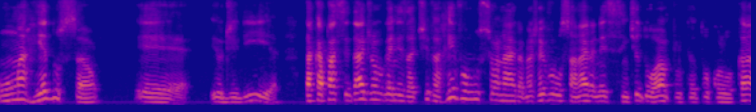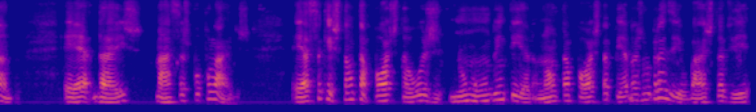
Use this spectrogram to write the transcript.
uma redução, é, eu diria, da capacidade organizativa revolucionária, mas revolucionária nesse sentido amplo que eu estou colocando, é das massas populares. Essa questão está posta hoje no mundo inteiro, não está posta apenas no Brasil. Basta ver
